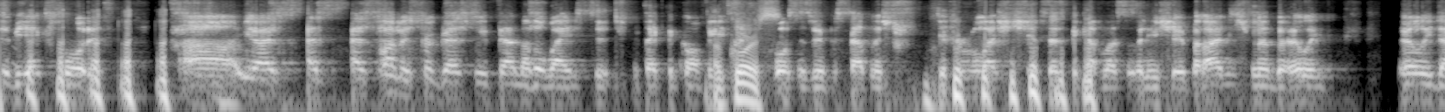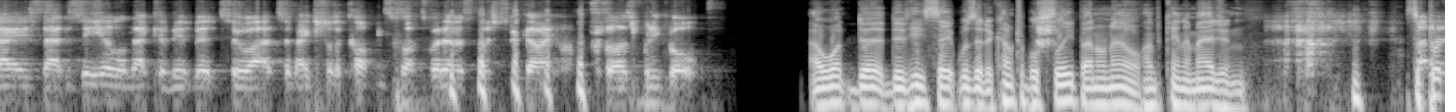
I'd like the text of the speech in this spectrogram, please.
to be exported, uh, you know, as, as, as time has progressed, we've found other ways to, to protect the coffee. Of course. of course, as we've established different relationships, that's become less of an issue. But I just remember early early days that zeal and that commitment to uh, to make sure the coffee spots were never supposed to be going on. So that's pretty cool. I want. Did, did he say? Was it a comfortable sleep? I don't know. I can't imagine. I don't,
